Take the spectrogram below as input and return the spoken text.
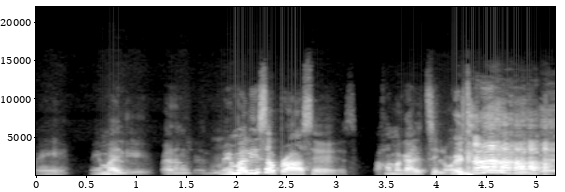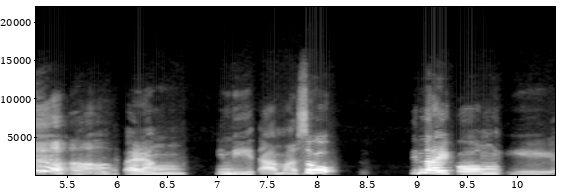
may, may mali. Parang ganon. May mali sa process. Baka magalit si Lord. Oo. Parang, hindi tama. So, tinry kong i,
